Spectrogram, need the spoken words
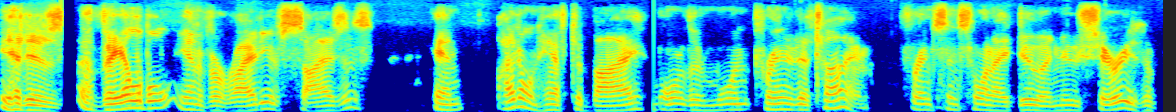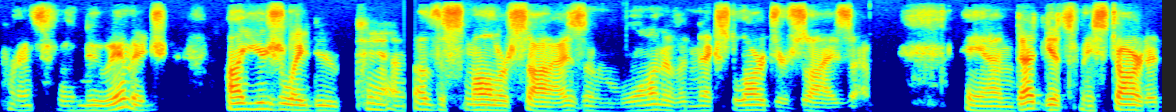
It is available in a variety of sizes, and I don't have to buy more than one print at a time. For instance, when I do a new series of prints for a new image, I usually do 10 of the smaller size and one of the next larger size up. And that gets me started.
